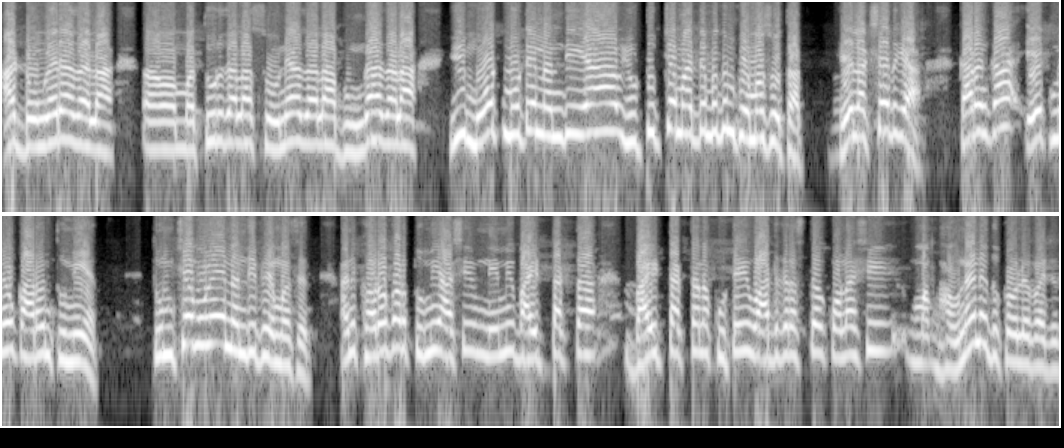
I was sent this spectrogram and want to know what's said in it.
आज डोंगऱ्या झाला मथुर झाला सोन्या झाला भुंगा झाला ही मोठमोठे नंदी या युट्यूबच्या माध्यमातून फेमस होतात. हे लक्षात घ्या. कारण का एकमेव कारण तुम्ही आहेत. तुमच्यामुळे नंदी फेमस आहेत. आणि खरोखर तुम्ही अशी नेहमी बाईट टाकता बाईट टाकताना कुठेही वादग्रस्त कोणाशी भावनाने दुखवल्या पाहिजेत.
